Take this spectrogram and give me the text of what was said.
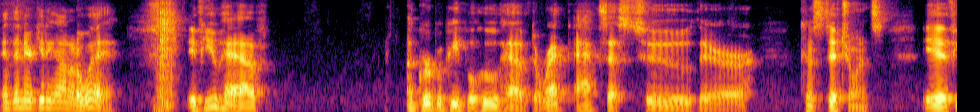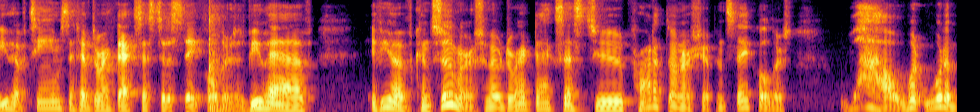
and then they're getting out of the way. If you have a group of people who have direct access to their constituents, if you have teams that have direct access to the stakeholders, if you have if you have consumers who have direct access to product ownership and stakeholders, wow, what what a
